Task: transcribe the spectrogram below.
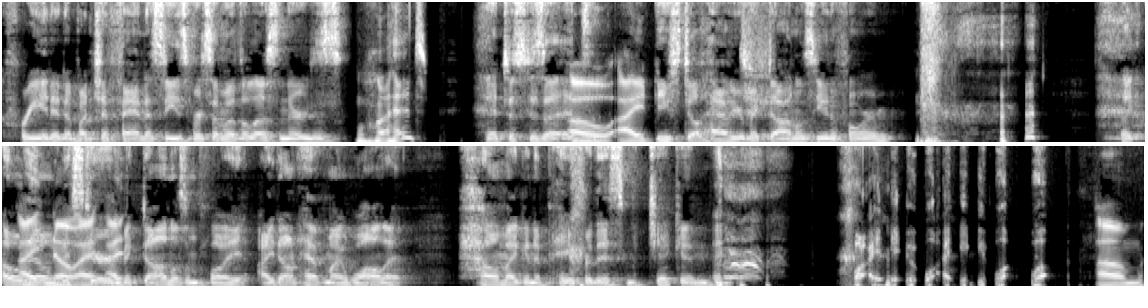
created a bunch of fantasies for some of the listeners. What? That just is a. it's Oh, a- I- Do you still have your McDonald's uniform? like, oh I- no, no, Mister I- I- McDonald's employee, I don't have my wallet. How am I going to pay for this chicken? why? Why? What? What? Um,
